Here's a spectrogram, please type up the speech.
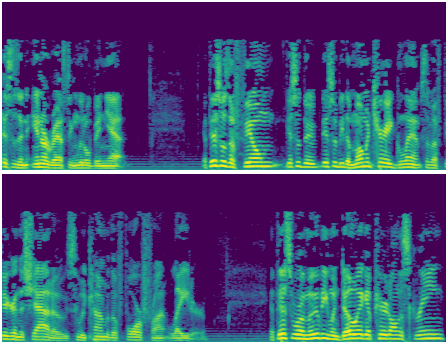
This is an interesting little vignette. If this was a film, this would, be, this would be the momentary glimpse of a figure in the shadows who would come to the forefront later. If this were a movie, when Doeg appeared on the screen,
